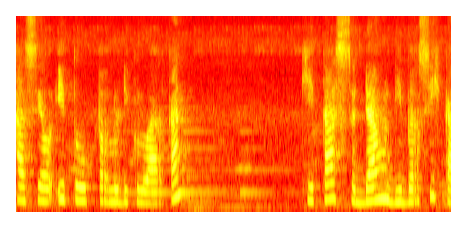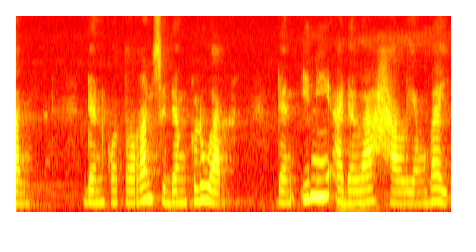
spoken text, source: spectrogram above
hasil itu perlu dikeluarkan, kita sedang dibersihkan dan kotoran sedang keluar, dan ini adalah hal yang baik.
